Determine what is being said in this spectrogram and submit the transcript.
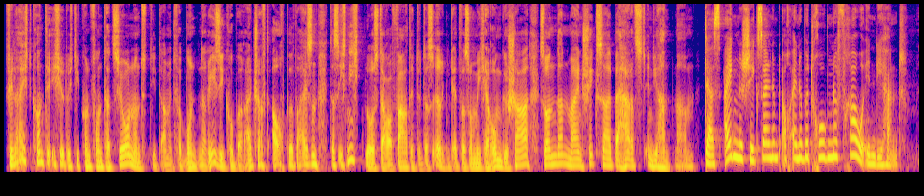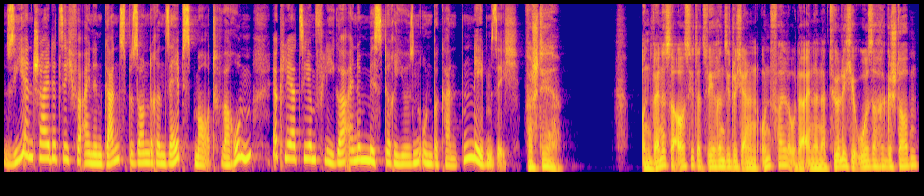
Vielleicht konnte ich ihr durch die Konfrontation und die damit verbundene Risikobereitschaft auch beweisen, dass ich nicht bloß darauf wartete, dass irgendetwas um mich herum geschah, sondern mein Schicksal beherzt in die Hand nahm. Das eigene Schicksal nimmt auch eine betrogene Frau in die Hand. Sie entscheidet sich für einen ganz besonderen Selbstmord. Warum, erklärt sie im Flieger einem mysteriösen Unbekannten neben sich. Verstehe. Und wenn es so aussieht, als wären Sie durch einen Unfall oder eine natürliche Ursache gestorben,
